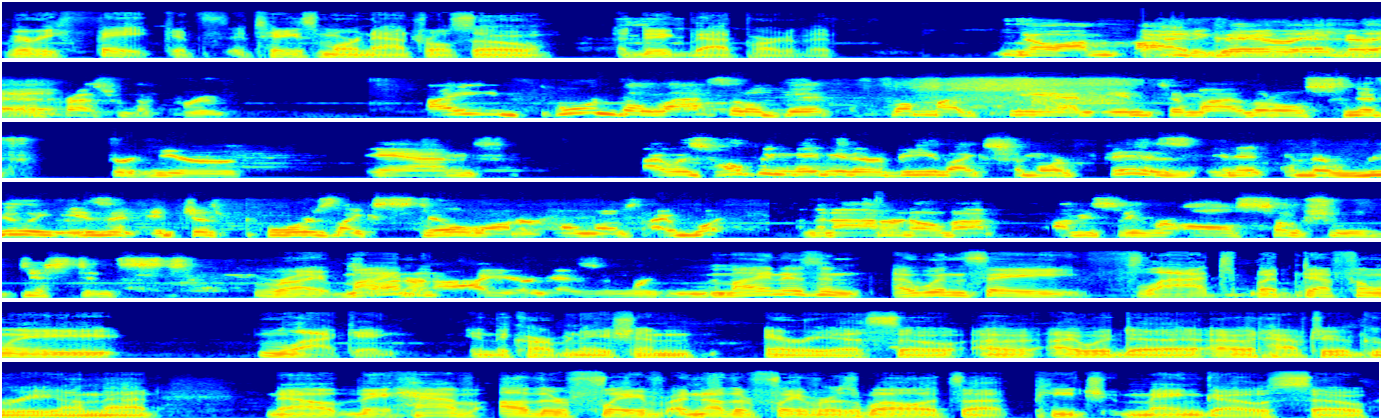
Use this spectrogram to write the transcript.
very fake. It's it tastes more natural. So I dig that part of it. No, I'm, I'd I'm agree very, that- very that- impressed with the fruit. I poured the last little bit from my can into my little sniffer here, and I was hoping maybe there'd be like some more fizz in it, and there really isn't. It just pours like still water almost. I, wa- I mean, I don't know about. Obviously, we're all socially distanced. Right. So I Mine don't know how your guys are working. with. Mine isn't. I wouldn't say flat, but definitely lacking in the carbonation area. So I, I would. Uh, I would have to agree on that. Now they have other flavor, another flavor as well. It's a peach mango. So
